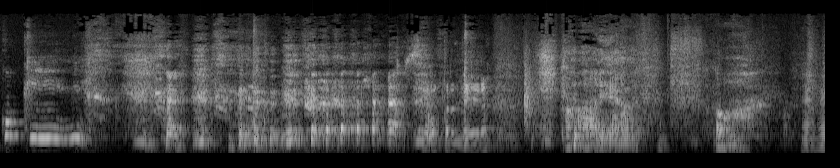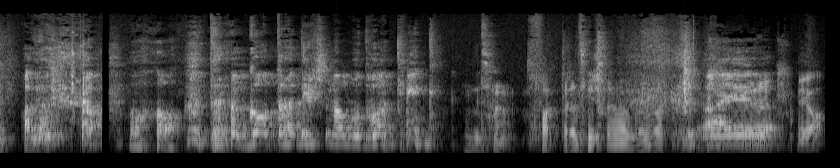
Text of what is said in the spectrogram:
Kuki! Serdeiro. Oh. Oh, go traditional woodworking. da, fuck traditional woodworking. Aj, Jo.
